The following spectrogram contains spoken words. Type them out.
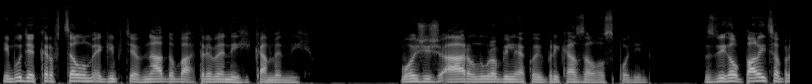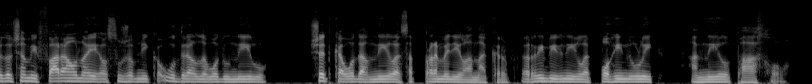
I bude krv v celom Egypte v nádobách drevených i kamenných. Mojžiš a Áron urobili, ako im prikázal hospodin. Zdvihol palica pred očami faraóna a jeho služobníkov udrel na vodu Nílu Všetká voda v Níle sa premenila na krv. Ryby v Níle pohynuli a Níl páchol.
